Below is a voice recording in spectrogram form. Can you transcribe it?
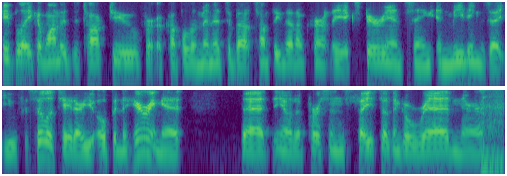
Hey, Blake, I wanted to talk to you for a couple of minutes about something that I'm currently experiencing in meetings that you facilitate. Are you open to hearing it? That, you know, the person's face doesn't go red and their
